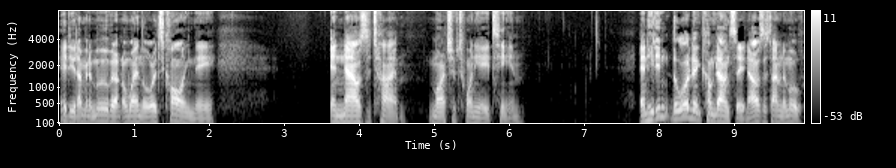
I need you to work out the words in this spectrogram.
"Hey, dude, I'm gonna move. I don't know when. The Lord's calling me." And now's the time. March of 2018. And he didn't the Lord didn't come down and say, "Now is the time to move."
